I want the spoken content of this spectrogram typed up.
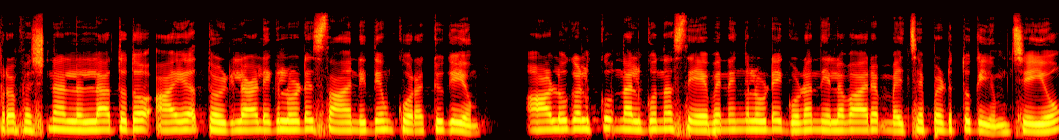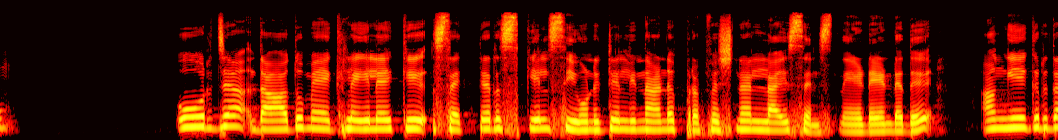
പ്രൊഫഷണൽ അല്ലാത്തതോ ആയ തൊഴിലാളികളുടെ സാന്നിധ്യം കുറയ്ക്കുകയും ആളുകൾക്കു നൽകുന്ന സേവനങ്ങളുടെ ഗുണനിലവാരം മെച്ചപ്പെടുത്തുകയും ചെയ്യും. ഊർജ ധാതു മേഖലയിലേക്ക് സെക്ടർ സ്കിൽസ് യൂണിറ്റിൽ നിന്നാണ് പ്രൊഫഷണൽ ലൈസൻസ് നേടേണ്ടത്. അംഗീകൃത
